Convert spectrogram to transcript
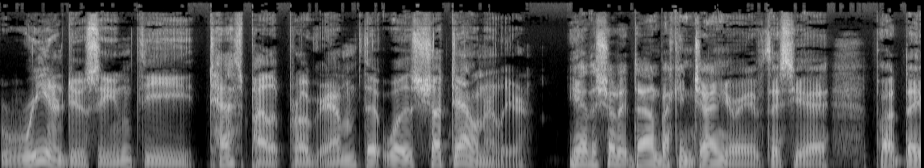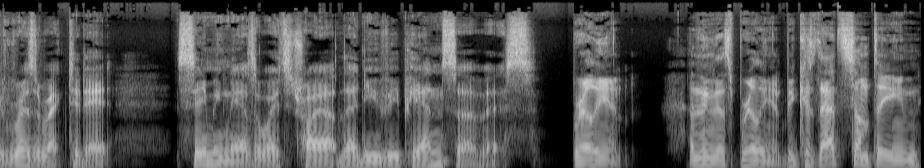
reintroducing the test pilot program that was shut down earlier. Yeah, they shut it down back in January of this year, but they've resurrected it seemingly as a way to try out their new VPN service. Brilliant. I think that's brilliant because that's something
